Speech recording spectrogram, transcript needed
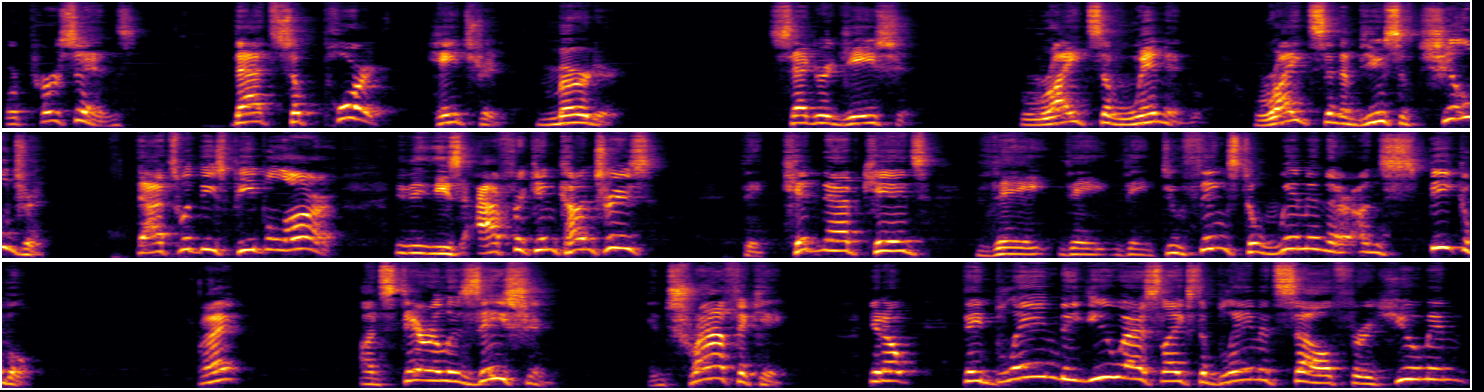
or persons that support hatred, murder, segregation, rights of women, rights and abuse of children? That's what these people are. These African countries, they kidnap kids, they they they do things to women that are unspeakable. Right? On sterilization, in trafficking. You know, they blame the US likes to blame itself for human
